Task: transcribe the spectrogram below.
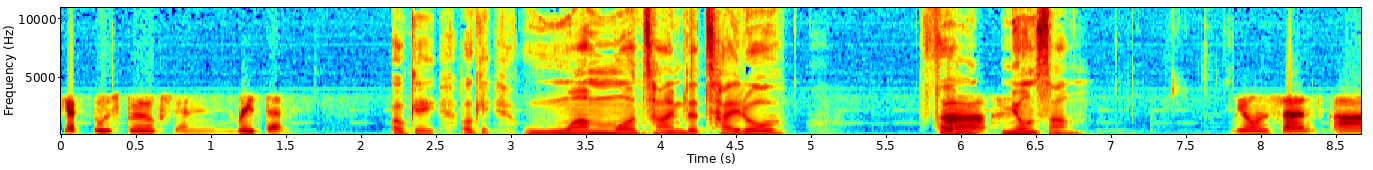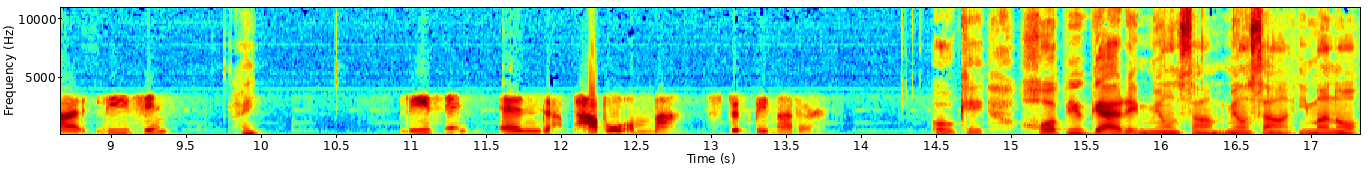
get those books and read them. Okay, okay. One more time, the title for uh, Myeon-san. Myeon-san, uh, Lee Jin. Lee Jin and 바보 엄마, stupid mother. OK Hope you got it, ミョンさん。ミョンさん、今の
